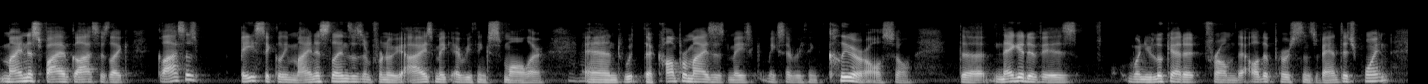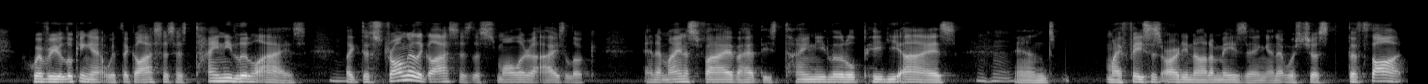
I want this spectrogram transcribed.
minus five glasses, like glasses basically minus lenses in front of your eyes make everything smaller mm-hmm. and with the compromises makes makes everything clearer also the negative is when you look at it from the other person's vantage point whoever you're looking at with the glasses has tiny little eyes mm-hmm. like the stronger the glasses the smaller the eyes look and at minus five i had these tiny little piggy eyes mm-hmm. and my face is already not amazing and it was just the thought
